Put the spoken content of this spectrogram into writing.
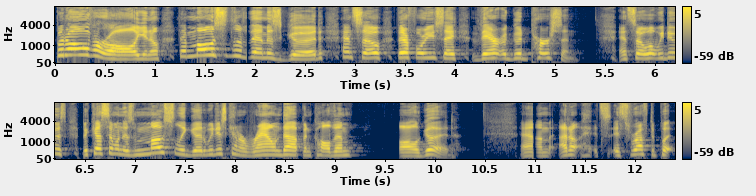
But overall, you know, that most of them is good, and so therefore you say they're a good person. And so what we do is because someone is mostly good, we just kind of round up and call them all good. Um, I don't. It's, it's rough to put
